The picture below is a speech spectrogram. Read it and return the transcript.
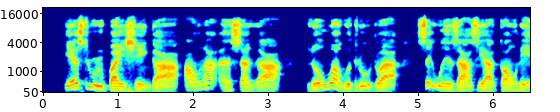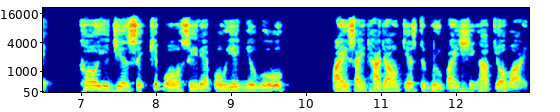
။ KSW ပိုင်းရှင်ကအောင်လအန်ဆန်ကလုံးဝကိုသူတို့အတွက်စိတ်ဝင်စားစရာကောင်းတဲ့ခေါ်ယူခြင်းစိတ်ဖြစ်ပေါ်စေတဲ့ပုံရိပ်မျိုးကိုပိုင်ဆိုင်ထားကြောင်း KSW ပိုင်းရှင်ကပြောပါတယ်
